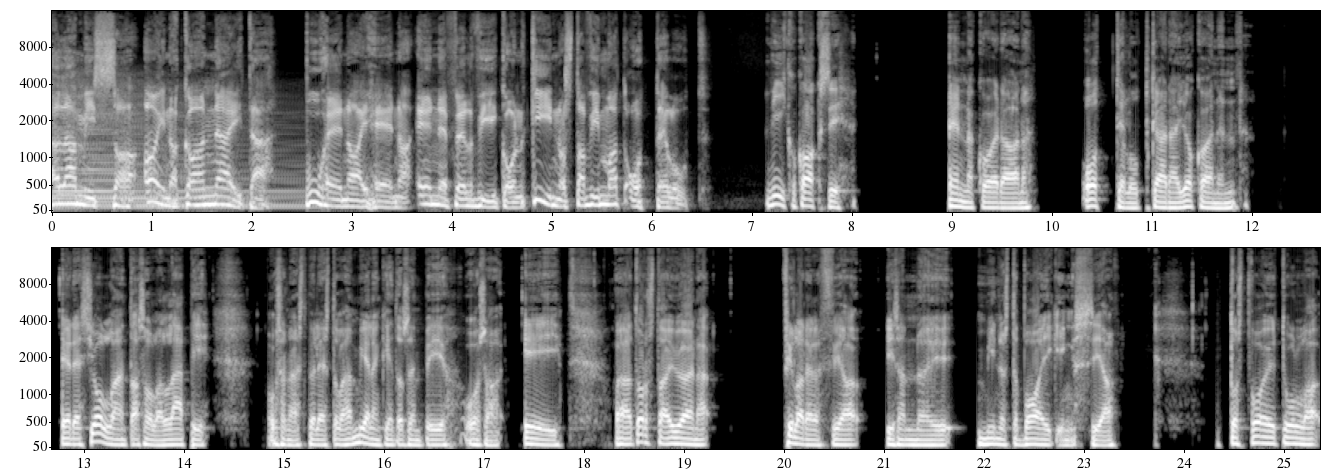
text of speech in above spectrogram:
Älä missaa ainakaan näitä. Puheenaiheena NFL-viikon kiinnostavimmat ottelut viikko kaksi ennakoidaan ottelut, käydään jokainen edes jollain tasolla läpi. Osa näistä peleistä on vähän mielenkiintoisempia, osa ei. Torstai yönä Philadelphia isännöi Minusta Vikingsia. Tuosta voi tulla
